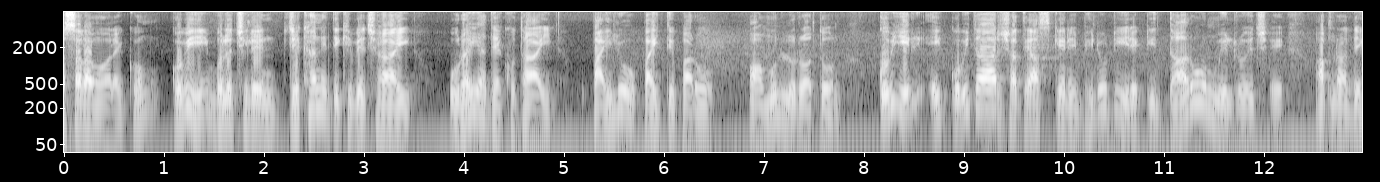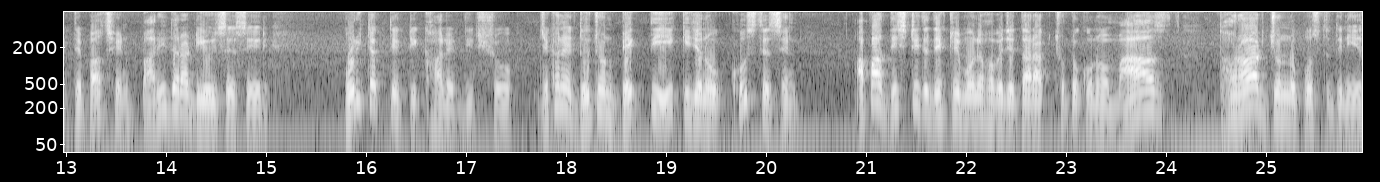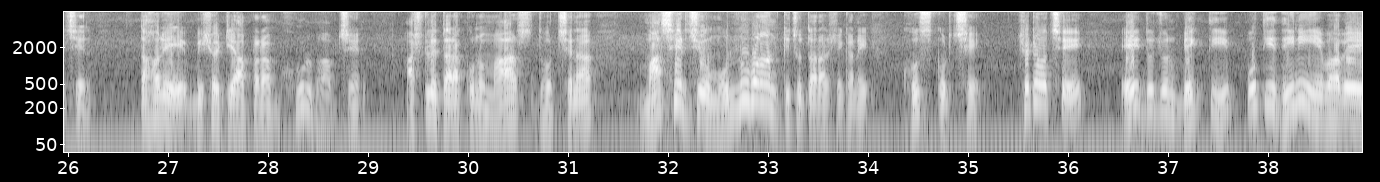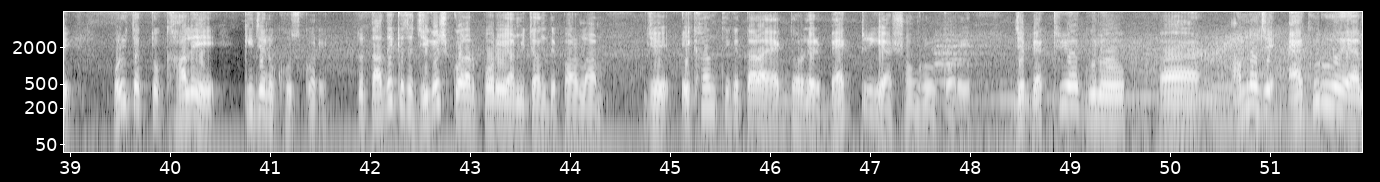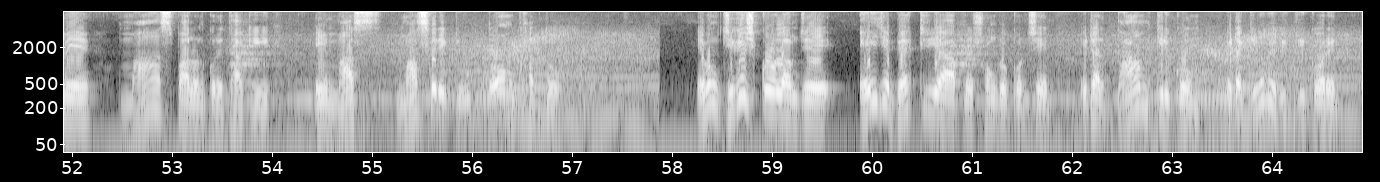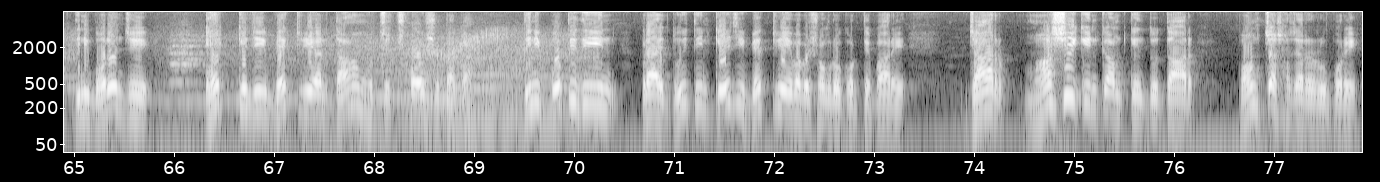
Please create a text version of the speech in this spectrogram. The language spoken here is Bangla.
আসসালামু আলাইকুম। কবি বলেছিলেন, যেখানে দেখিবে ছাই, উড়াইয়া দেখো তাই, পাইলেও পাইতে পারো অমূল্য রতন। কবির এই কবিতার সাথে আজকের এই ভিডিওটির একটি দারুণ মিল রয়েছে। আপনারা দেখতে পাচ্ছেন বারিদারা ডিওসেসের পরিত্যক্ত একটি খালের দৃশ্য, যেখানে দুজন ব্যক্তি কি যেন খুঁজতেছেন। আপাত দৃষ্টিতে দেখলে মনে হবে যে তারা ছোট কোনো মাছ ধরার জন্য প্রস্তুতি নিয়েছেন। তাহলে বিষয়টি আপনারা ভুল ভাবছেন। আসলে তারা কোনো মাছ ধরছে না। মাছের চেয়েও মূল্যবান কিছু তারা সেখানে খোঁজ করছে। সেটা হচ্ছে, এই দুজন ব্যক্তি প্রতিদিনই এভাবে পরিত্যক্ত খালে কি যেন খোঁজ করে। তো তাদের কাছে জিজ্ঞেস করার পরে আমি জানতে পারলাম যে এখান থেকে তারা এক ধরনের ব্যাকটেরিয়া সংগ্রহ করে। যে ব্যাকটেরিয়াগুলো আমরা যে অ্যাকুরিয়ামে মাছ পালন করে থাকি, এই মাছ, মাছের একটি উত্তম খাদ্য। এবং জিজ্ঞেস করলাম যে, এই যে ব্যাকটেরিয়া আপনি সংগ্রহ করছেন, এটার দাম কীরকম? এটা কীভাবে বিক্রি করেন? তিনি বলেন যে, এক কেজি ব্যাকটেরিয়ার দাম হচ্ছে ছয়শো টাকা। তিনি প্রতিদিন প্রায় দুই তিন কেজি ব্যাকটেরিয়া এভাবে সংগ্রহ করতে পারে, যার মাসিক ইনকাম কিন্তু তার পঞ্চাশ হাজারের উপরে।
